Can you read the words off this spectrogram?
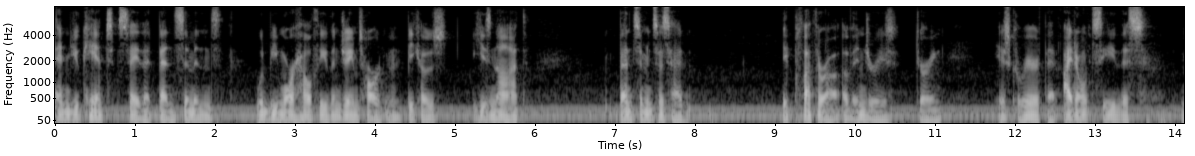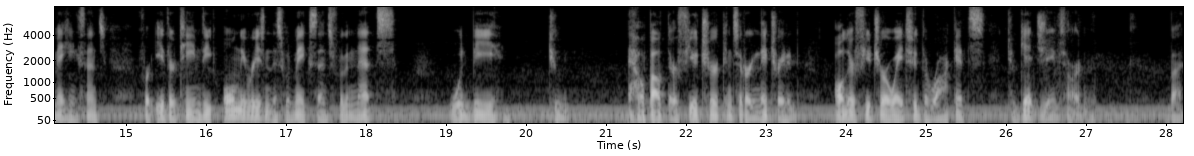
And you can't say that Ben Simmons would be more healthy than James Harden because he's not. Ben Simmons has had a plethora of injuries during his career that I don't see this making sense for either team. The only reason this would make sense for the Nets would be to help out their future, considering they traded all their future away to the Rockets to get James Harden. But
